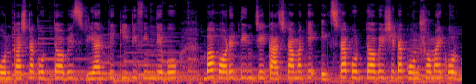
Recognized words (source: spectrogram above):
কোন কাজটা করতে হবে, শ্রিয়ানকে কি টিফিন দেব বা পরের দিন যে কাজটা আমাকে এক্সট্রা করতে হবে সেটা কোন সময় করব,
